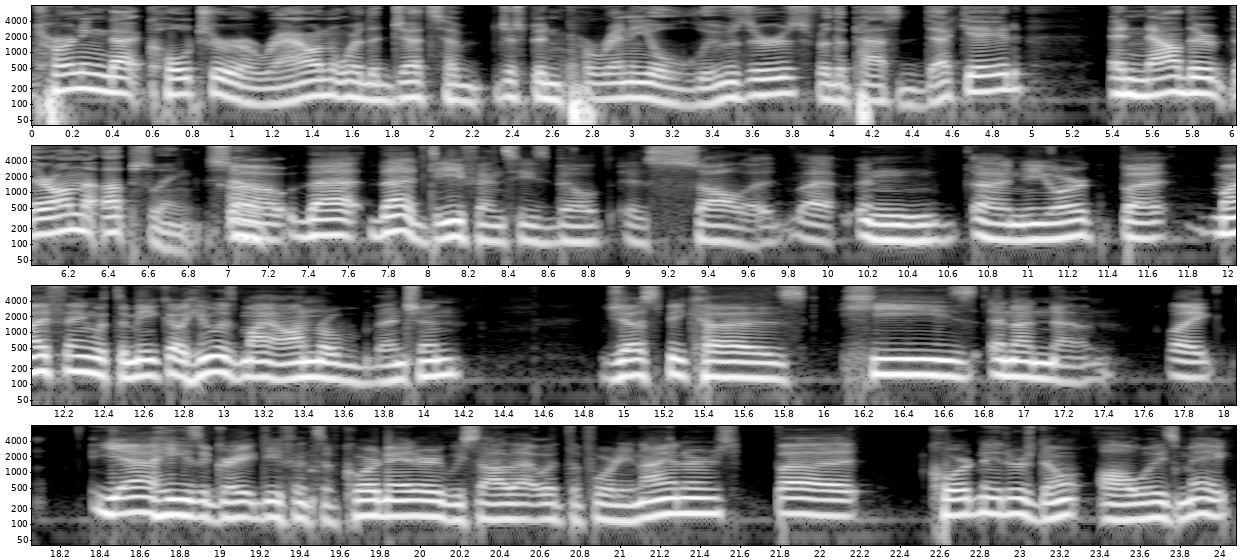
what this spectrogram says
turning that culture around where the Jets have just been perennial losers for the past decade, and now they're they're on the upswing. So oh, that that defense he's built is solid in uh, New York. But my thing with DeMeco, he was my honorable mention, just because he's an unknown. Like, yeah, he's a great defensive coordinator. We saw that with the 49ers, but coordinators don't always make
